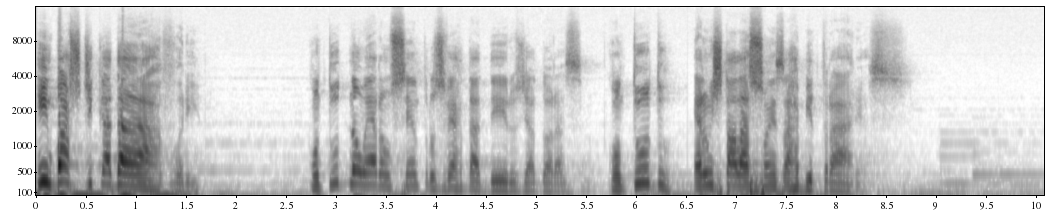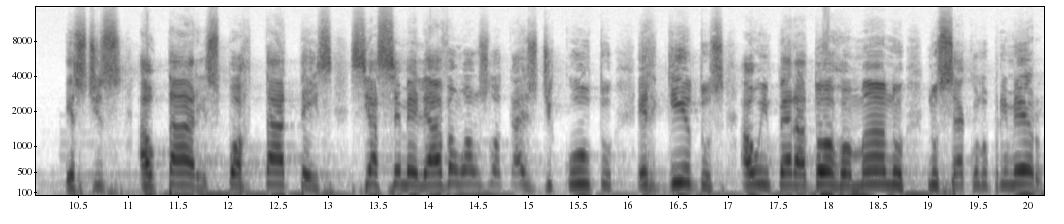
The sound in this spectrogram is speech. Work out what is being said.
embaixo de cada árvore. Contudo, não eram centros verdadeiros de adoração. Contudo, eram instalações arbitrárias. Estes altares portáteis se assemelhavam aos locais de culto erguidos ao imperador romano no século I,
